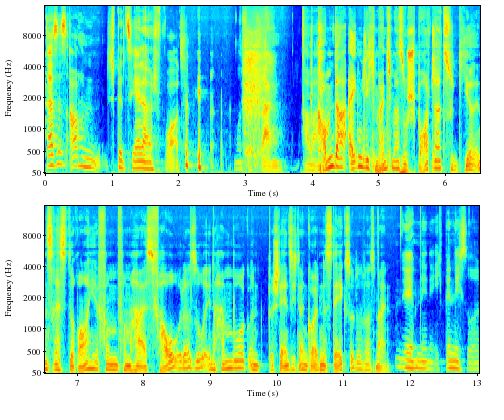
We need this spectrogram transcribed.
das ist auch ein spezieller Sport, muss ich sagen. Aber Kommen da eigentlich manchmal so Sportler zu dir ins Restaurant hier vom, vom HSV oder so in Hamburg und bestellen sich dann goldene Steaks oder was? Nein. nee, nee, nee, ich bin nicht so,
